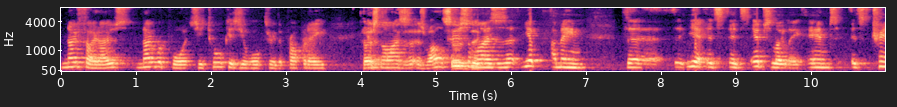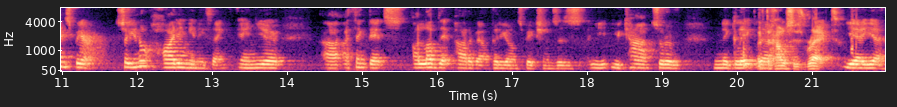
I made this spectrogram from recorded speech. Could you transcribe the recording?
No photos, no reports. You talk as you walk through the property. Personalises it as well. So that- Personalizes it. Yep. I mean, the yeah, it's it's absolutely and it's transparent. So you're not hiding anything, and you. Uh, I think that's I love that part about video inspections is you, you can't sort of neglect if the that. house is wrecked, Yeah, yeah,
